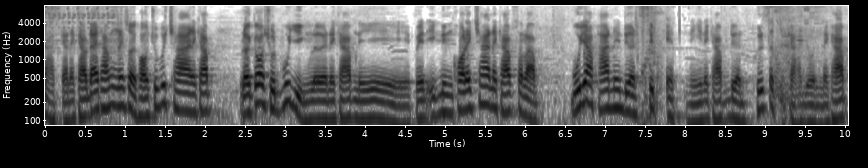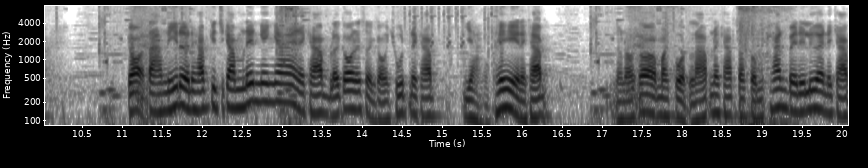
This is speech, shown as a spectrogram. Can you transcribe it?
จัดกันนะครับ ได้ทั้งในส่วนของชุดผู้ชายนะครับแล้วก็ชุดผู้หญิงเลยนะครับนี่เป็นอีกหนึ่งคอลเลกชันนะครับสำหรับบูย่าพาร์ทในเดือน 11 นี้นะครับเดือนพฤศจิกายนนะครับก็ตามนี้เลยนะครับกิจกรรมเล่นง่าย ๆนะครับ แล้วก็ในส่วนของชุดนะครับอย่างเท่นะครับน้องๆก็มากดรับนะครับสะสมขั้นไปเรื่อยๆนะครับ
